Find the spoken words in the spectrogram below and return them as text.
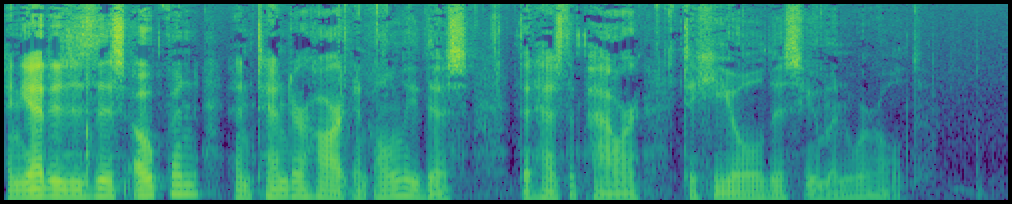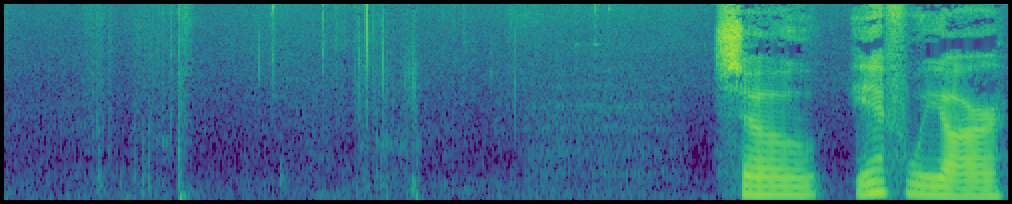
And yet, it is this open and tender heart, and only this, that has the power to heal this human world. So, if we are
